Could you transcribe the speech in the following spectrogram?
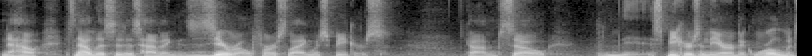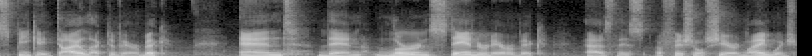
now, it's now listed as having zero first language speakers. Um, so speakers in the Arabic world would speak a dialect of Arabic and then learn standard Arabic as this official shared language.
